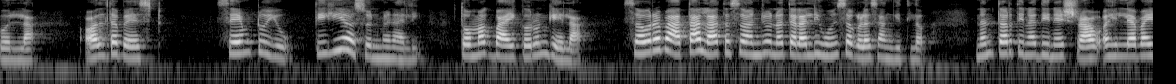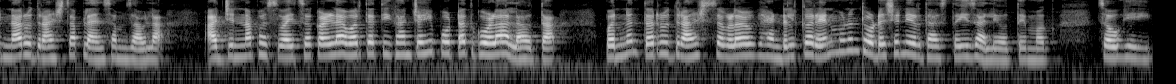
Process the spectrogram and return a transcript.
बोलला all the best same to you तीही हसून म्हणाली. तो मग बाय करून गेला. सौरभ आत आला तसं अंजूनं त्याला लिहून सगळं सांगितलं. नंतर तिनं दिनेश राव अहिल्याबाईंना रुद्रांशचा प्लॅन समजावला. आजींना फसवायचं कळल्यावर त्या तिघांच्याही पोटात गोळा आला होता. पण नंतर रुद्रांश सगळं हँडल करेन म्हणून थोडेसे निर्धास्तही झाले होते मग. चौघेही.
